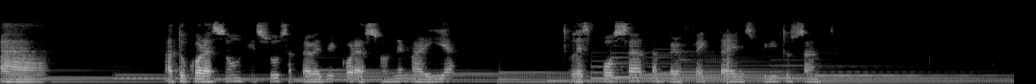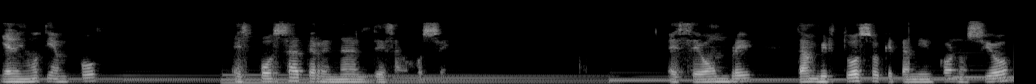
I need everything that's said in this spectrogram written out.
a, a tu corazón, Jesús, a través del corazón de María, la esposa tan perfecta del Espíritu Santo, y al mismo tiempo esposa terrenal de San José, ese hombre tan virtuoso que también conoció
